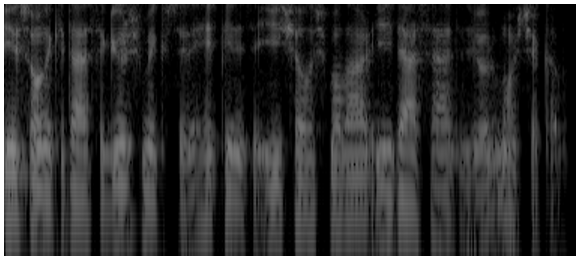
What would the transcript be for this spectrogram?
Bir sonraki derste görüşmek üzere. Hepinize iyi çalışmalar, iyi dersler diliyorum. Hoşçakalın.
